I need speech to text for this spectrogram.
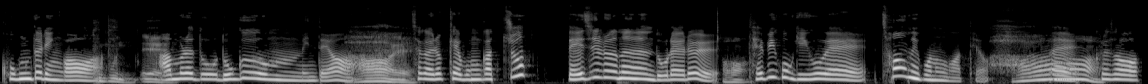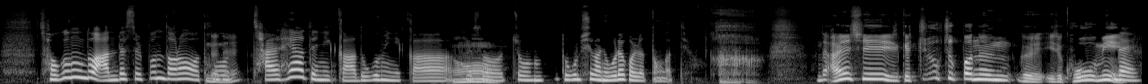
공들인 거 부분. 예. 아무래도 녹음인데요. 아 예. 제가 이렇게 뭔가 쭉 내지르는 노래를 어. 데뷔곡 이후에 처음 해보는 것 같아요. 아. 네, 그래서 적응도 안 됐을 뿐더러 더. 잘 해야 되니까 녹음이니까 어. 그래서 좀 녹음 시간이 오래 걸렸던 것 같아요. 근데 아연 씨 이렇게 쭉쭉 뻗는 그 이제 고음이 네,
